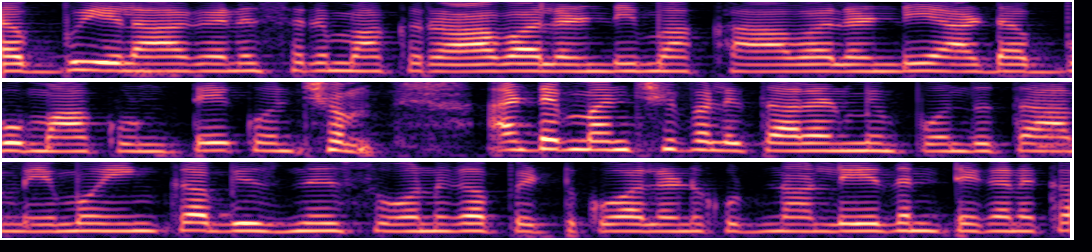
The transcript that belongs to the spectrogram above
డబ్బు ఎలాగైనా సరే మాకు రావాలండి మాకు కావాలండి. ఆ డబ్బు మాకు ఉంటే కొంచెం అంటే మంచి ఫలితాలను మేము పొందుతామేమో ఇంకా బిజినెస్ ఓన్గా పెట్టుకోవాలనుకుంటున్నాం లేదంటే కనుక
